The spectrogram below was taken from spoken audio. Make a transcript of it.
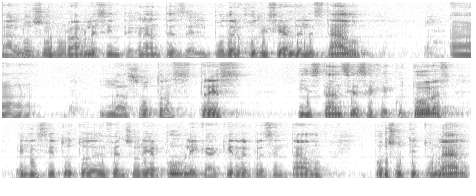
a los honorables integrantes del Poder Judicial del Estado, a las otras tres instancias ejecutoras, el Instituto de Defensoría Pública, aquí representado por su titular,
